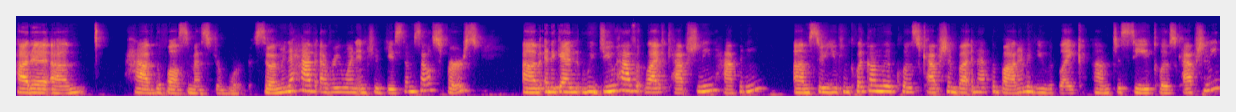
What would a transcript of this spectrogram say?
how to um, have the fall semester work. So I'm gonna have everyone introduce themselves first. Um, and again, we do have live captioning happening. Um, so you can click on the closed caption button at the bottom if you would like um, to see closed captioning.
